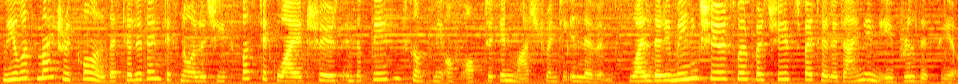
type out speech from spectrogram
Viewers might recall that Teledyne Technologies first acquired shares in the parent company of Optech in March 2011, while the remaining shares were purchased by Teledyne in April this year.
